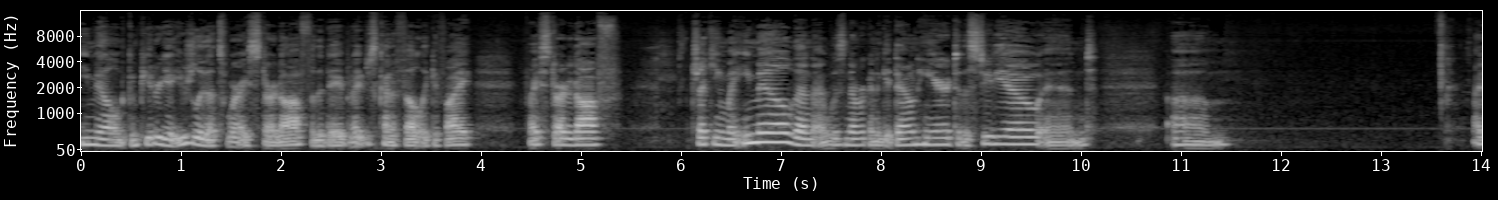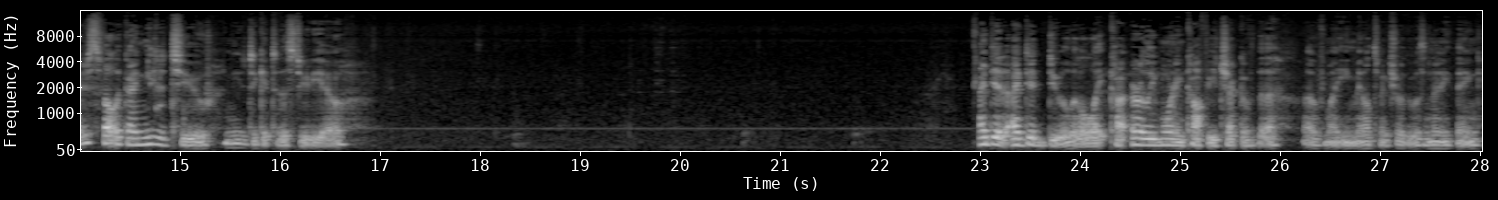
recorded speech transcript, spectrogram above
email on the computer yet. Usually that's where I start off for the day, but I just kind of felt like if I, if I started off checking my email, then I was never going to get down here to the studio and, um, I just felt like I needed to, I needed to get to the studio. I did I did do a little like early morning coffee check of the of my email to make sure there wasn't anything.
